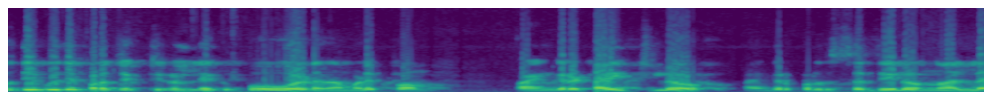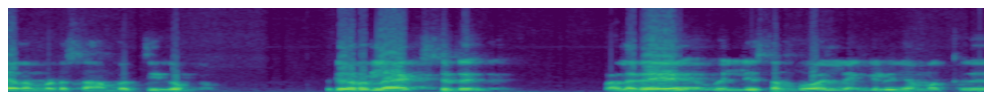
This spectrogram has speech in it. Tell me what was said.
പുതിയ പുതിയ പ്രൊജക്ടുകളിലേക്ക് പോവുകയാണ്. നമ്മളിപ്പം ഭയങ്കര ടൈറ്റിലോ ഭയങ്കര പ്രതിസന്ധിയിലോ ഒന്നും അല്ല. നമ്മുടെ സാമ്പത്തികം ഒരു റിലാക്സ്ഡ് വളരെ വലിയ സംഭവം അല്ലെങ്കിലും നമുക്ക്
